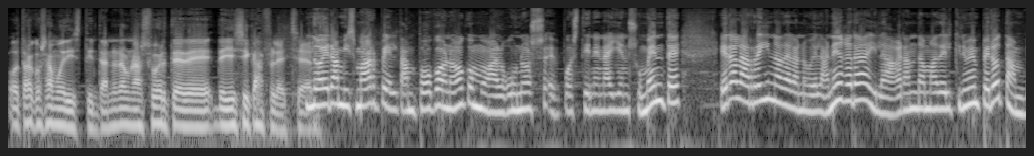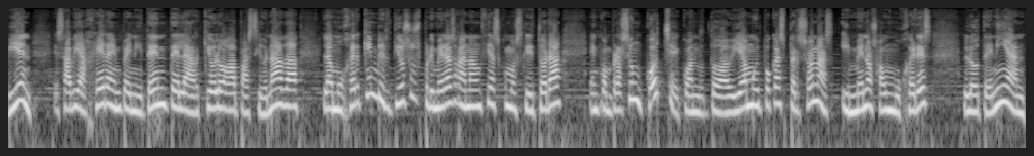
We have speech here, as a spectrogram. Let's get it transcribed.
otra cosa muy distinta. No era una suerte de, de Jessica Fletcher. No era Miss Marple tampoco, ¿no? Como algunos eh, pues tienen ahí en su mente. Era la reina de la novela negra y la gran dama del crimen, pero también esa viajera impenitente, la arqueóloga apasionada, la mujer que invirtió sus primeras ganancias como escritora en comprarse un coche cuando todavía muy pocas personas, y menos aún mujeres, lo tenían.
